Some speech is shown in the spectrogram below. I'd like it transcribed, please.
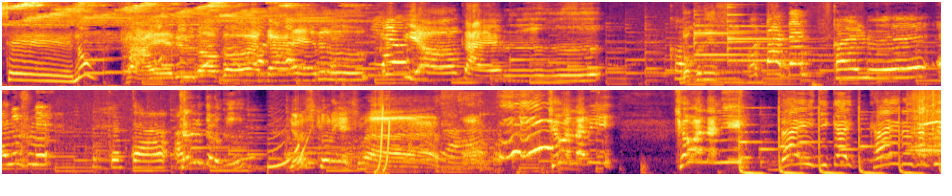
せーの。カエルの子はカエル。よカエル。僕です。答です。カエル、エリフね。答チャンネル登録よろしくお願いします。今日は何？今日は何？第2回カエルガチ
